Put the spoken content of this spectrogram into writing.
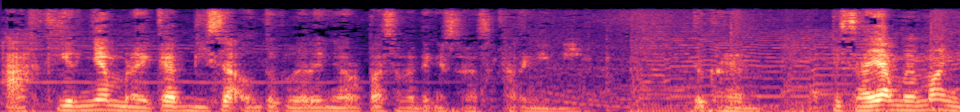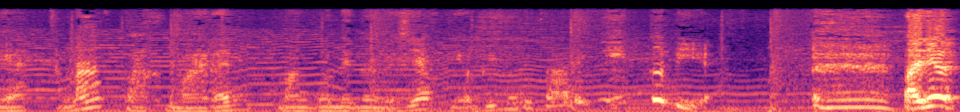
akhirnya mereka bisa untuk keliling Eropa sampai dengan sekarang, ini. Itu keren. Tapi sayang memang ya kenapa kemarin manggung di Indonesia VOB baru ditarik itu dia. Lanjut!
